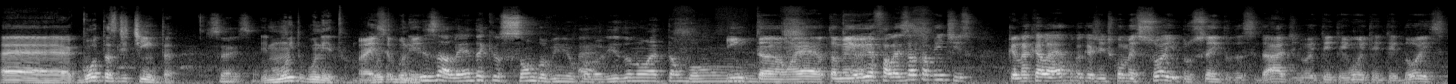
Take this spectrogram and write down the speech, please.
é, gotas de tinta. Sei, sei. E muito bonito. Ah, esse muito é bonito. Diz a lenda que o som do vinil colorido não é tão bom. Então, é, eu também eu ia falar exatamente isso. Porque naquela época que a gente começou a ir pro centro da cidade, em 81, 82,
